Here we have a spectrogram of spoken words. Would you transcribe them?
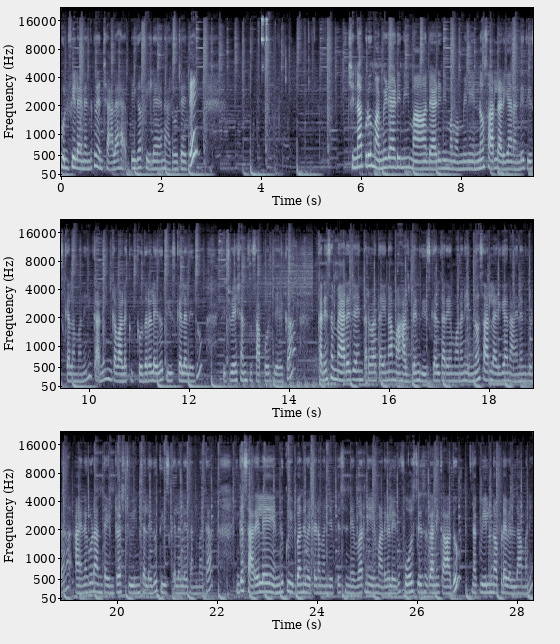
ఫుల్ఫిల్ అయినందుకు నేను చాలా హ్యాపీగా ఫీల్ అయ్యాను ఆ రోజైతే. చిన్నప్పుడు మమ్మీ డాడీని మా డాడీని మా మమ్మీని ఎన్నోసార్లు అడిగానండి తీసుకెళ్ళమని. కానీ ఇంకా వాళ్ళకి కుదరలేదు తీసుకెళ్ళలేదు. సిచ్యువేషన్స్ సపోర్ట్ చేయక కనీసం మ్యారేజ్ అయిన తర్వాత అయినా మా హస్బెండ్ తీసుకెళ్తారేమోనని ఎన్నోసార్లు అడిగాను ఆయనని కూడా. ఆయన కూడా అంత ఇంట్రెస్ట్ చూపించలేదు తీసుకెళ్ళలేదు అనమాట ఇంకా సరేలే ఎందుకు ఇబ్బంది పెట్టడం అని చెప్పేసి నేను ఎవరిని ఏం అడగలేదు. ఫోర్స్ చేసేదాన్ని కాదు. నాకు వీలున్నప్పుడే వెళ్దామని.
